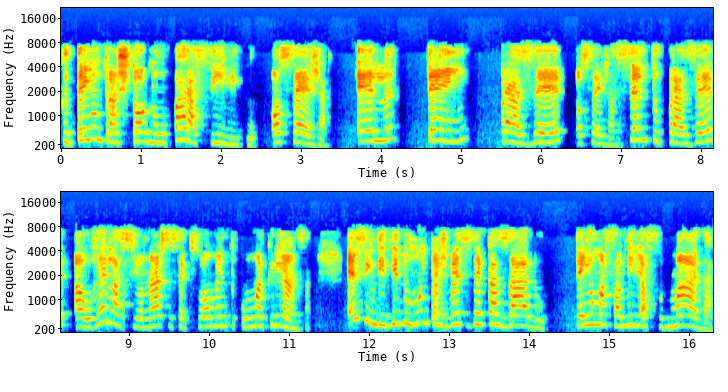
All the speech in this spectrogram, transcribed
que tem um transtorno parafílico, ou seja, ele tem prazer, ou seja, sente prazer ao relacionar-se sexualmente com uma criança. Esse indivíduo muitas vezes é casado, tem uma família formada,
